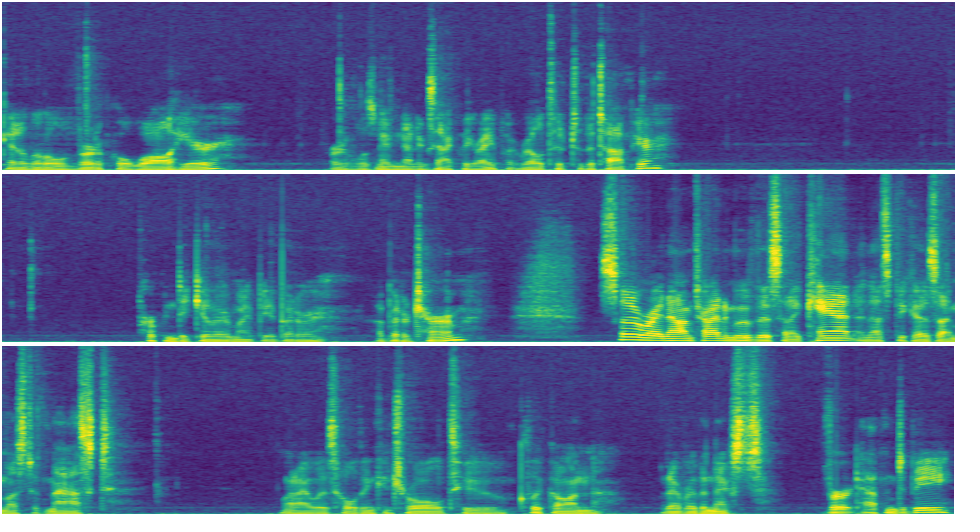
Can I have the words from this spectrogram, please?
get a little vertical wall here. Vertical is maybe not exactly right, but relative to the top here. Perpendicular might be a better a better term. So right now I'm trying to move this and I can't, and that's because I must have masked when I was holding control to click on whatever the next vert happened to be.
